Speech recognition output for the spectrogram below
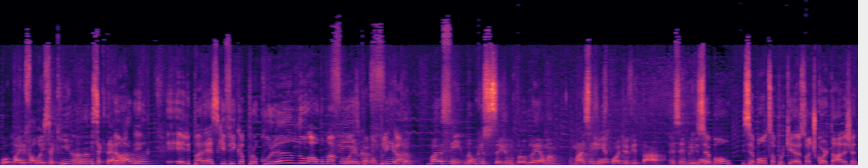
Opa, ele falou isso aqui? Ah, isso aqui tá Não, errado? e- ele parece que fica procurando alguma coisa pra complicar. fica. Mas assim, não que isso seja um problema, mas se a gente Ô, pode evitar, é sempre Isso bom. é bom, isso é bom, sabe por quê? É só te cortar, Alexandre.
